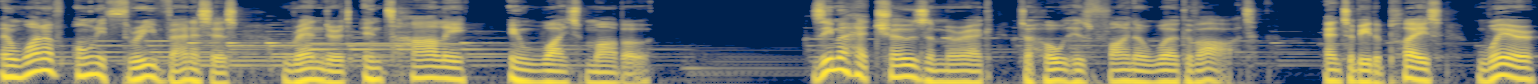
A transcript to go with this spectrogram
and one of only three Venices rendered entirely in white marble. Zima had chosen Murjek to hold his final work of art, and to be the place where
